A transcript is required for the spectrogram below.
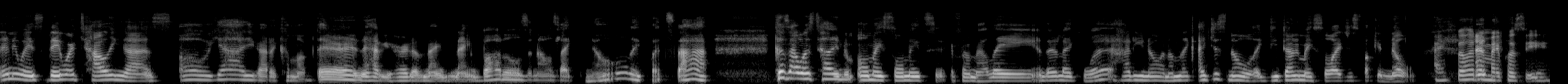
anyways, they were telling us, oh, yeah, you got to come up there. And have you heard of 99 bottles? And I was like, no, like, what's that? Because I was telling them, oh, my soulmates from LA. And they're like, what? How do you know? And I'm like, I just know, like, deep down in my soul, I just fucking know. I feel it and, in my pussy.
